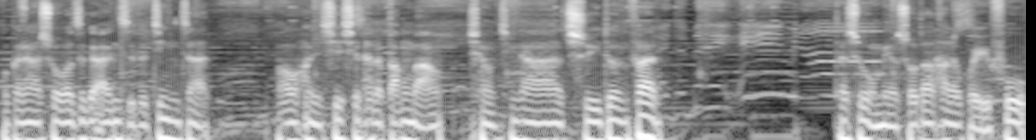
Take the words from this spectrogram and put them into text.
我跟他说这个案子的进展，然后很谢谢他的帮忙，想请他吃一顿饭，但是我没有收到他的回复，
